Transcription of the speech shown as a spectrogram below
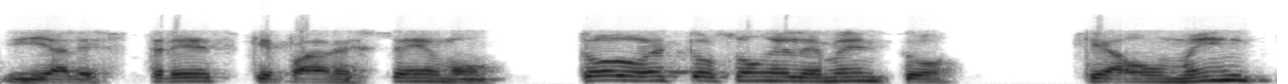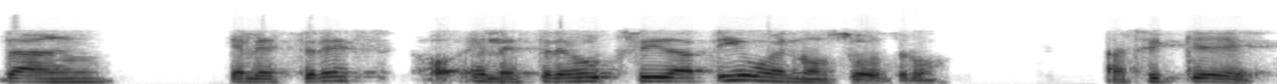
y al estrés que padecemos, todos estos son elementos que aumentan el estrés, el estrés oxidativo en nosotros. Así que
